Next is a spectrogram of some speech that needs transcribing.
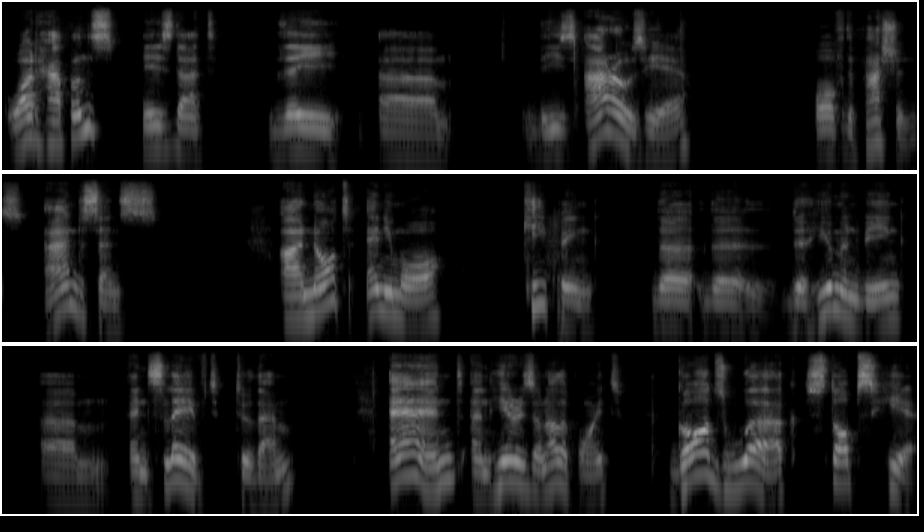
what happens is that the um, these arrows here of the passions and the sense are not anymore keeping the, the, the human being um, enslaved to them. And, and here is another point, God's work stops here.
